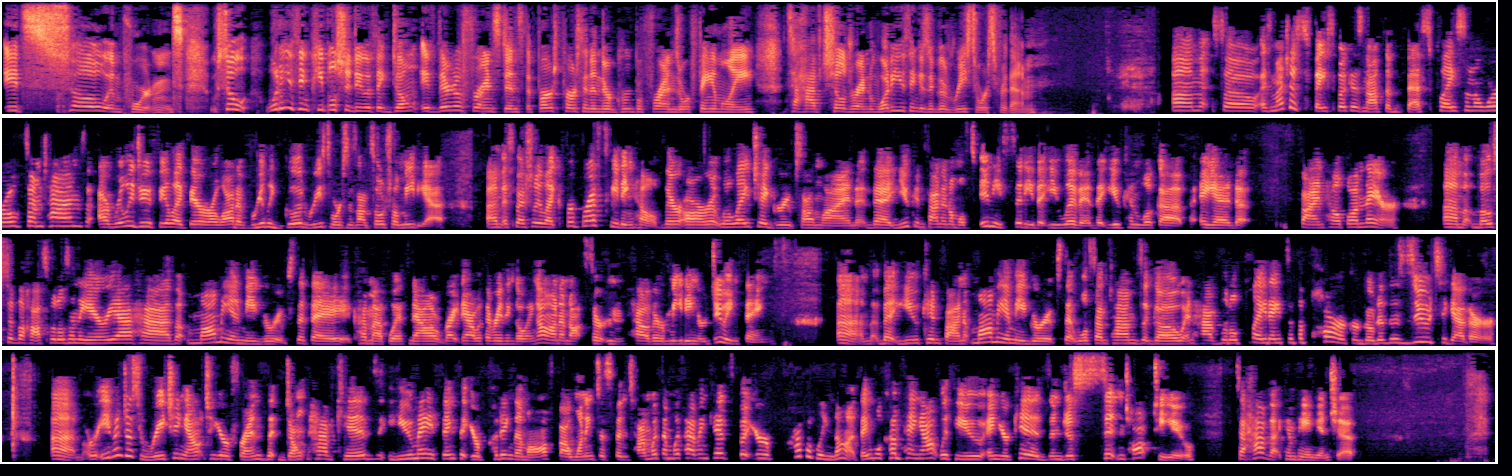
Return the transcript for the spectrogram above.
It's so important. So, what do you think people should do if they don't, if they're, for instance, the first person in their group of friends or family to have children? What do you think is a good resource for them? Um, so as much as Facebook is not the best place in the world sometimes, I really do feel like there are a lot of really good resources on social media. Um, especially like for breastfeeding help, there are Leche groups online that you can find in almost any city that you live in that you can look up and find help on there. Um, most of the hospitals in the area have mommy and me groups that they come up with. Now, right now, with everything going on, I'm not certain how they're meeting or doing things. Um, but you can find mommy and me groups that will sometimes go and have little play dates at the park or go to the zoo together. Um, or even just reaching out to your friends that don't have kids. You may think that you're putting them off by wanting to spend time with them with having kids, but you're probably not. They will come hang out with you and your kids and just sit and talk to you to have that companionship.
